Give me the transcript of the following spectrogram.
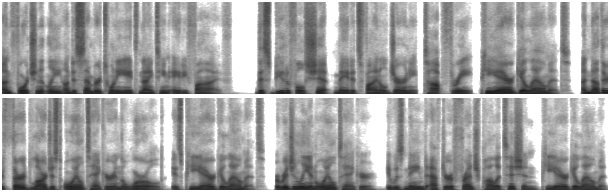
Unfortunately, on December 28, 1985, this beautiful ship made its final journey. Top 3. Pierre Guillaumat. Another third largest oil tanker in the world is Pierre Guillaumat. Originally an oil tanker, it was named after a French politician, Pierre Guillaumat,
